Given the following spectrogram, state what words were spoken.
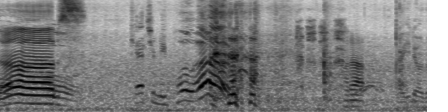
Dubs. Catching me pull up. What up? How you doing?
